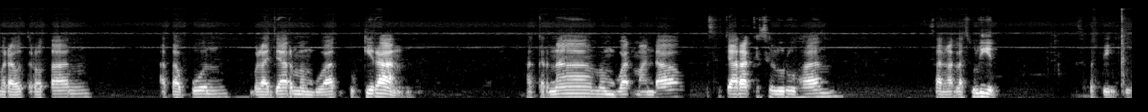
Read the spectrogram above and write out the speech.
meraut rotan ataupun belajar membuat ukiran. Nah, karena membuat mandau secara keseluruhan sangatlah sulit. Seperti itu.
